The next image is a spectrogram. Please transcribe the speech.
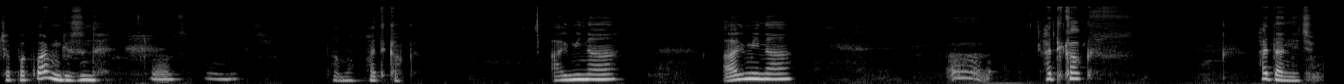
Çapak var mı gözünde? Evet. Tamam hadi kalk. Almina. Almina. Hadi kalk. Hadi anneciğim.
